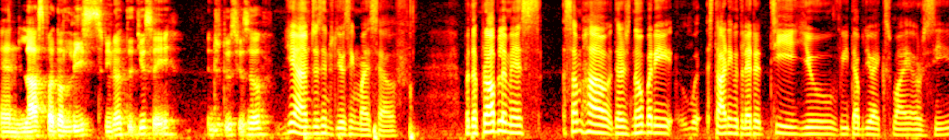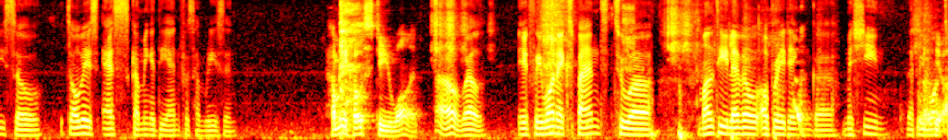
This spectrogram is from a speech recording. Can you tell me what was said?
And last but not least, Rina, did you say introduce yourself? Yeah, I'm just introducing myself. But the problem is somehow there's nobody w- starting with the letter T, U, V, W, X, Y, or Z. So it's always S coming at the end for some reason. How many hosts do you want? Oh, well, if we want to expand to a multi level operating uh, machine that we want Yeah, to.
